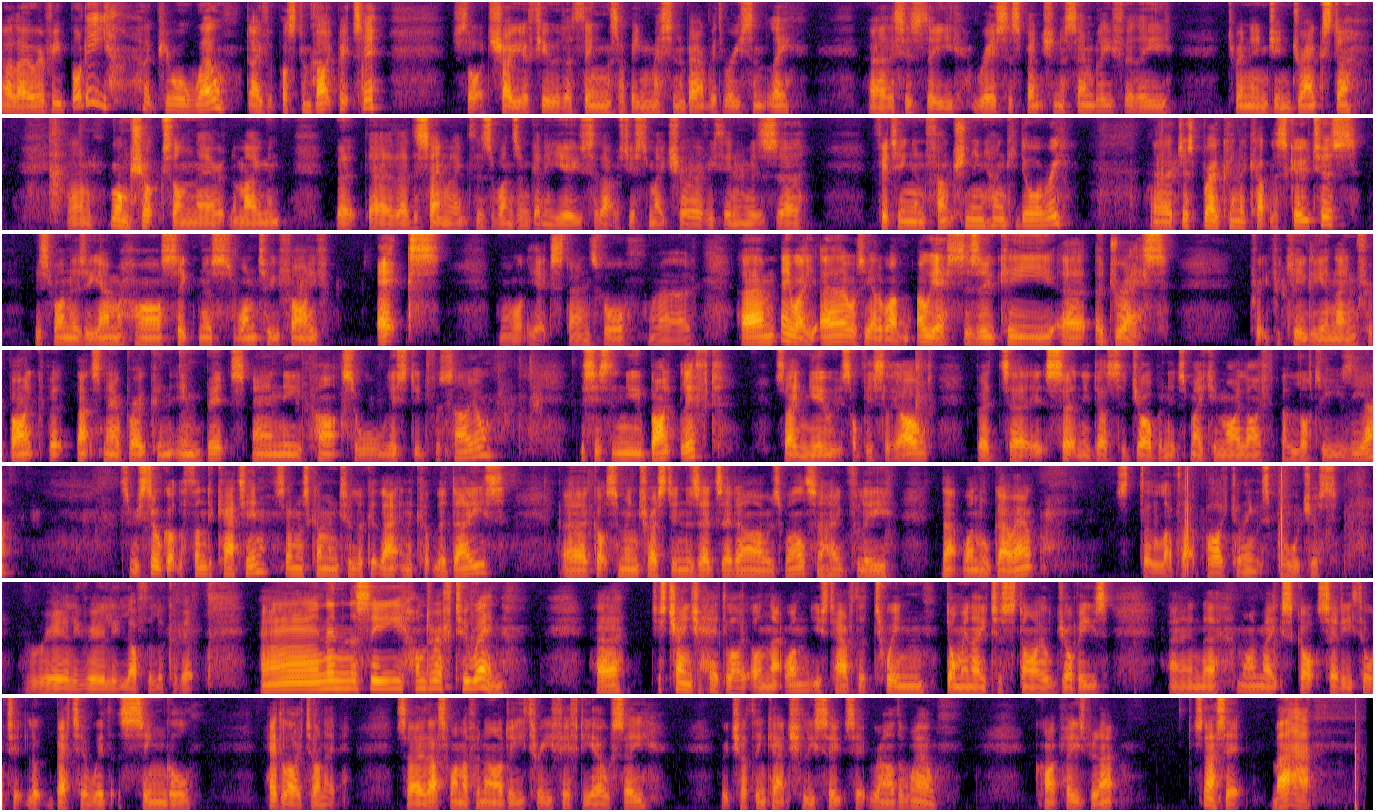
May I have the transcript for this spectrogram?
Hello everybody, hope you're all well. Dave at Boston Bike Bits here. Just thought I'd show you a few of the things I've been messing about with recently. Uh, this is the rear suspension assembly for the twin engine dragster. Um, wrong shocks on there at the moment, but uh, they're the same length as the ones I'm going to use, so that was just to make sure everything was uh, fitting and functioning hunky-dory. Uh, just broken a couple of scooters. This one is a Yamaha Cygnus 125X. I don't know what the X stands for. Uh, um, anyway, uh, what's the other one? Oh yes, Suzuki uh, Address. Pretty peculiar name for a bike, but that's now broken in bits and the parts are all listed for sale. This is the new bike lift. Say new, it's obviously old, but uh, it certainly does the job and it's making my life a lot easier. So we've still got the Thundercat in. Someone's coming to look at that in a couple of days. Uh, got some interest in the ZZR as well, so hopefully that one will go out. Still love that bike. I think it's gorgeous. Really, really love the look of it. And then there's the Honda F2N. Uh, just change the headlight on that one. Used to have the twin Dominator style jobbies. And uh, my mate Scott said he thought it looked better with a single headlight on it. So that's one of an RD350LC, which I think actually suits it rather well. Quite pleased with that. So that's it. Bye.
